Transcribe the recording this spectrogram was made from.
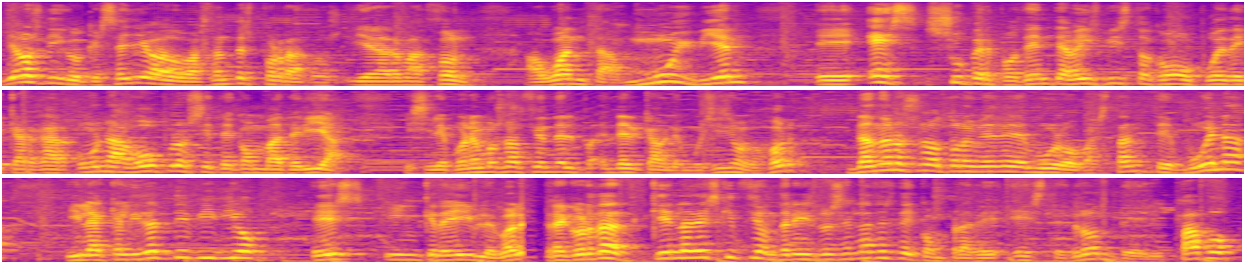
ya os digo que se ha llevado bastantes porrazos y el armazón aguanta muy bien, eh, es súper potente, habéis visto cómo puede cargar una GoPro 7 con batería y si le ponemos la opción del, cable muchísimo mejor, dándonos una autonomía de vuelo bastante buena y la calidad de vídeo es increíble, ¿vale? Recordad que en la descripción tenéis los enlaces de compra de este dron, del pavo,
